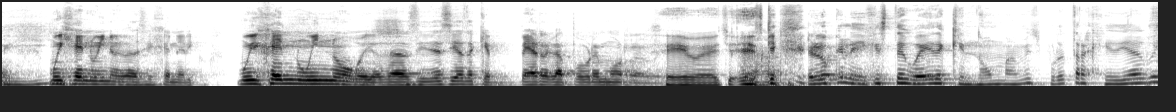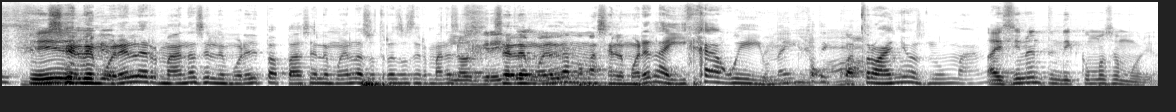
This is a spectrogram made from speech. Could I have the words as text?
Sí. muy genuino, iba a decir genérico. Muy genuino, güey. O sea, sí decías de que verga, pobre morra, güey. Sí, güey. Es que es lo que le dije a este güey de que no mames, pura tragedia, güey. Sí, se le muere la hermana, se le muere el papá, se le mueren las otras dos hermanas. Los se gritos, le muere la mamá, se le muere la hija, güey. Una hija de cuatro años, no mames. Ahí sí no entendí cómo se murió.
